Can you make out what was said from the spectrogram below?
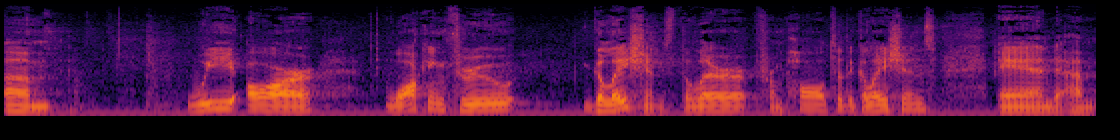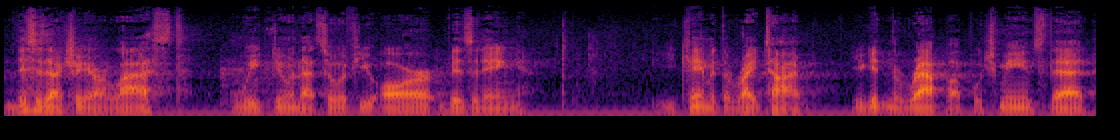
Um, we are walking through Galatians, the letter from Paul to the Galatians, and um, this is actually our last week doing that. So if you are visiting, you came at the right time. You're getting the wrap up, which means that,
